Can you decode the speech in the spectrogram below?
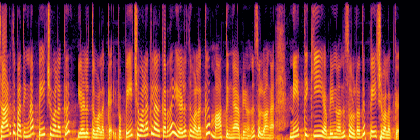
ஸோ அடுத்து பார்த்திங்கன்னா பேச்சு வழக்கு எழுத்து வழக்கு. இப்போ பேச்சு வழக்கில் இருக்கிறத எழுத்து வழக்கு மாற்றுங்க அப்படின்னு வந்து சொல்லுவாங்க. நேத்திக்கி அப்படின்னு வந்து சொல்கிறது பேச்சு வழக்கு.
